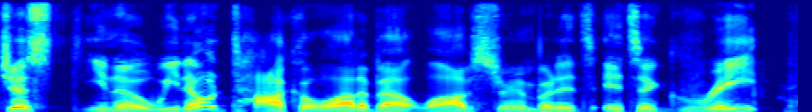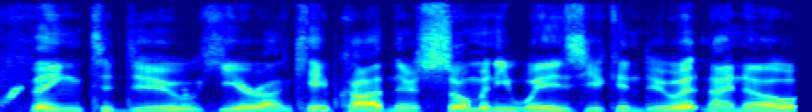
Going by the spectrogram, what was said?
just you know, we don't talk a lot about lobstering, but it's it's a great thing to do here on Cape Cod, and there's so many ways you can do it. And I know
